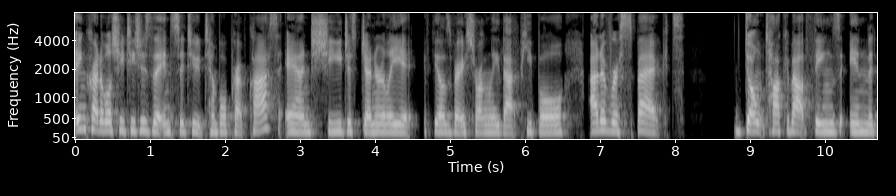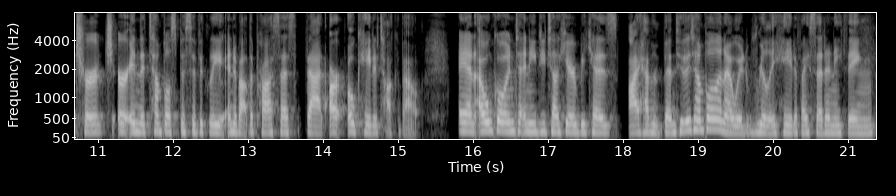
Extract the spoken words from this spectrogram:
incredible. She teaches the Institute Temple Prep class, and she just generally feels very strongly that people, out of respect, don't talk about things in the church or in the temple specifically and about the process that are okay to talk about. And I won't go into any detail here because I haven't been through the temple and I would really hate if I said anything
